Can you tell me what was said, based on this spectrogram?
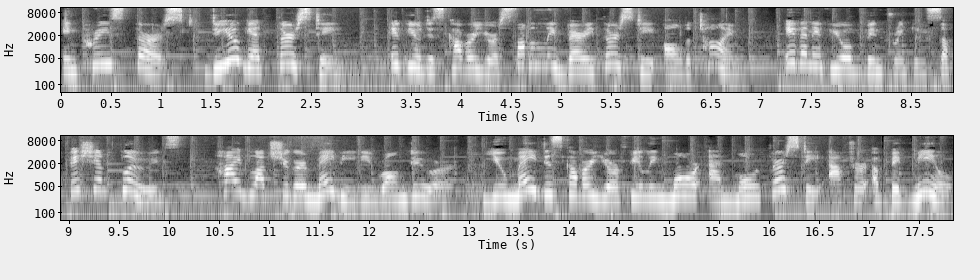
Increased thirst. Do you get thirsty? If you discover you're suddenly very thirsty all the time, even if you've been drinking sufficient fluids, high blood sugar may be the wrongdoer. You may discover you're feeling more and more thirsty after a big meal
